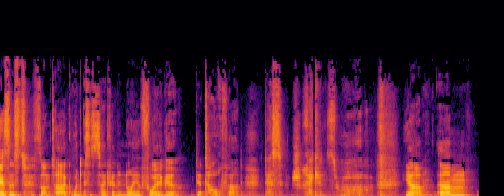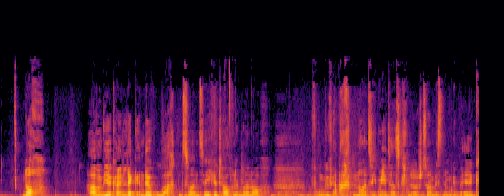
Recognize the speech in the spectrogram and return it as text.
Es ist Sonntag und es ist Zeit für eine neue Folge der Tauchfahrt des Schreckens. Ja, ähm, noch haben wir kein Leck in der U28. Wir tauchen immer noch auf ungefähr 98 Meter. Es knirscht zwar ein bisschen im Gebälk.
